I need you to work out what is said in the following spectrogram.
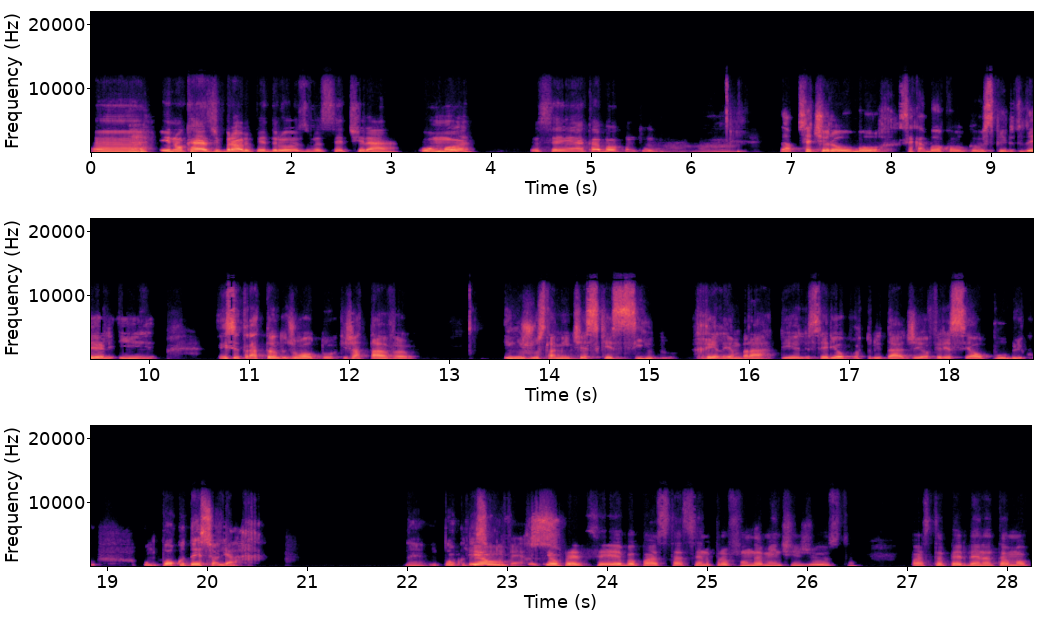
Uh, é. E no caso de Braulio Pedroso, você tirar o humor, você acabou com tudo. Não, você tirou o humor, você acabou com, com o espírito dele. E em se tratando de um autor que já estava injustamente esquecido, relembrar dele seria a oportunidade de oferecer ao público um pouco desse olhar. Né? Um pouco desse eu, universo. O que eu percebo, posso estar sendo profundamente injusto, posso estar perdendo até uma,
